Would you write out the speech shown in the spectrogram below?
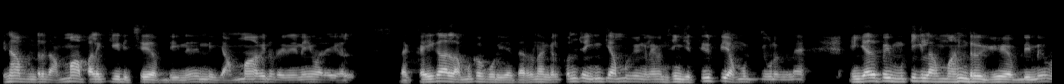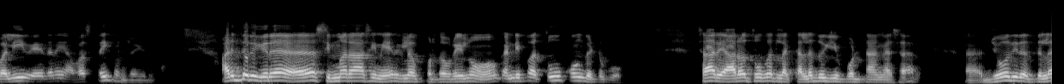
என்ன பண்ணுறது அம்மா பழக்கிடுச்சு அப்படின்னு இன்னைக்கு அம்மாவினுடைய நினைவலைகள் இந்த கை கால் அமுக்கக்கூடிய தருணங்கள் கொஞ்சம் இங்கே அமுக்குங்களேன் கொஞ்சம் இங்கே திருப்பி அமுக்கி விடுங்களேன் எங்கேயாவது போய் முட்டிக்கலாமான் இருக்கு அப்படின்னு வலி வேதனை அவஸ்தை கொஞ்சம் இருக்கும். அடுத்து இருக்கிற சிம்மராசி நேர்களை பொறுத்தவரையிலும் கண்டிப்பாக தூக்கம் கெட்டு போகும். சார் யாரோ தூக்கத்துல கள்ள தூக்கி போட்டாங்க சார். ஜோதிடத்தில் ஜோதிடத்துல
